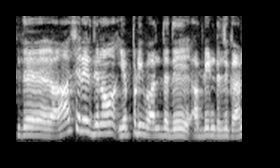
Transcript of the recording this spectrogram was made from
இந்த ஆசிரியர் தினம் எப்படி வந்தது அப்படின்றதுக்கான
